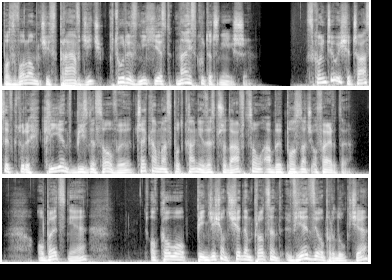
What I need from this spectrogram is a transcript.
pozwolą Ci sprawdzić, który z nich jest najskuteczniejszy. Skończyły się czasy, w których klient biznesowy czekał na spotkanie ze sprzedawcą, aby poznać ofertę. Obecnie około 57% wiedzy o produkcie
